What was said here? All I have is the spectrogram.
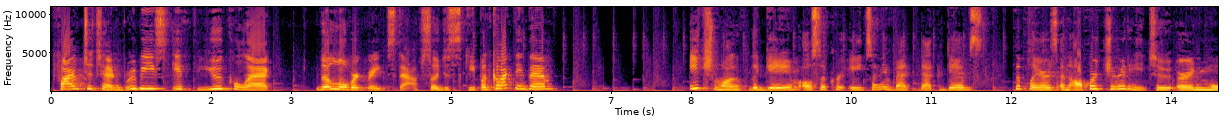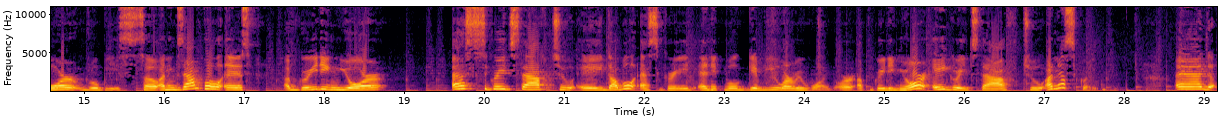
5 to 10 rubies if you collect the lower grade staff. So just keep on collecting them. Each month, the game also creates an event that gives the players an opportunity to earn more rubies. So an example is upgrading your S grade staff to a double S grade and it will give you a reward or upgrading your A grade staff to an S grade. And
